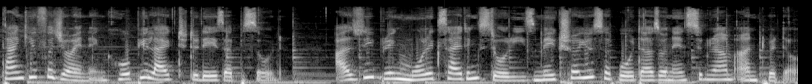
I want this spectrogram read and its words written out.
Thank you for joining. Hope you liked today's episode. As we bring more exciting stories, make sure you support us on Instagram and Twitter.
